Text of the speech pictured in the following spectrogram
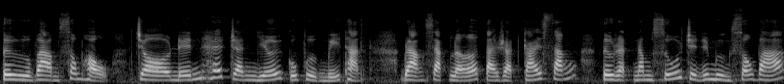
từ vàm sông Hậu cho đến hết ranh giới của phường Mỹ Thạnh. Đoạn sạt lở tại rạch Cái Sắn từ rạch Năm Xú trên đến mương Sáu Bá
